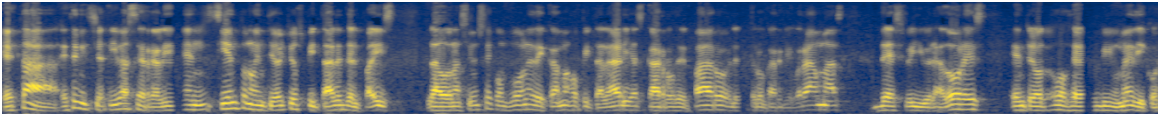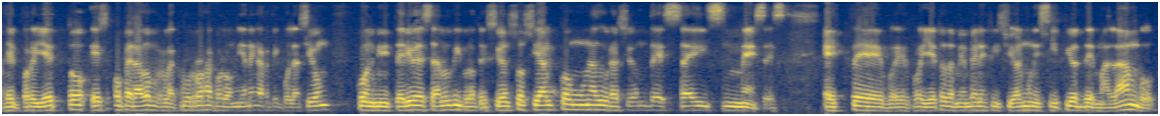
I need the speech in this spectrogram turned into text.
Esta, esta iniciativa se realiza en 198 hospitales del país. La donación se compone de camas hospitalarias, carros de paro, electrocardiogramas, desfibradores, entre otros biomédicos. El proyecto es operado por la Cruz Roja Colombiana en articulación con el Ministerio de Salud y Protección Social con una duración de seis meses. Este eh, proyecto también benefició al municipio de Malambo,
